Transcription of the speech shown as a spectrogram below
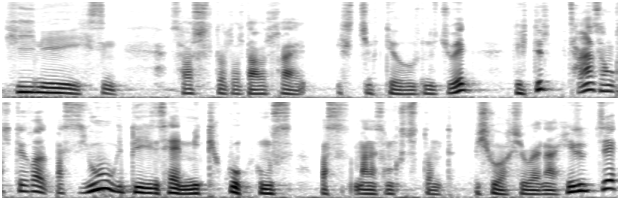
хийнэ гэсэн сошиалт бол давалгаа эрчимтэй өрнөж байна. Гэвтэл цагаан сонголтыг бас юу гэдгийг сайн мэдэхгүй хүмүүс бас манай сонгогч дунд бишгүй байх шиг байна. Хэрвээ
